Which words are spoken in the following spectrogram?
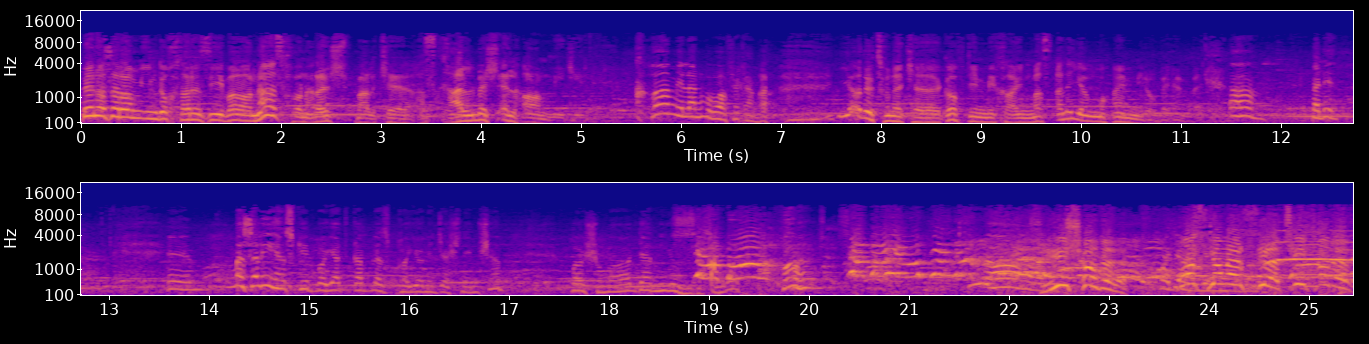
به نظرم این دختر زیبا نه از هنرش بلکه از قلبش الهام می‌گیره کاملا موافقم یادتونه که گفتین می‌خواین مسئله مهمی رو بهم بگید آه بله مسئله هست که باید قبل از پایان جشن امشب با شما در میون شبا چی شده؟ مسیا مرسیه چی شده؟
